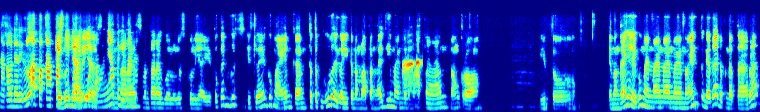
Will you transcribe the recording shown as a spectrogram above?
Nah, kalau dari lu apakah pas ya gue di nyari ya 2006-nya apa sementara, gimana? sementara gue lulus kuliah itu kan gue istilahnya gue main kan tetap gue balik lagi ke 68 lagi main ke 68 nongkrong gitu ya makanya ya gue main-main main-main main ternyata ada pendaftaran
